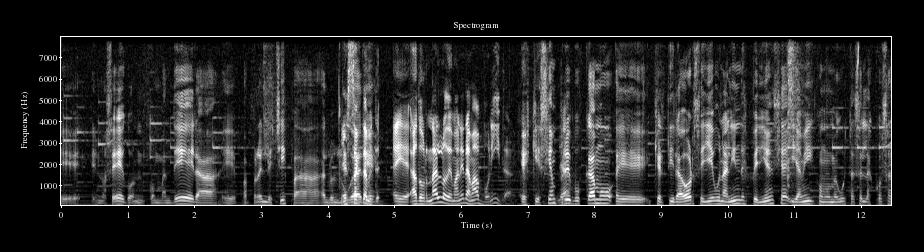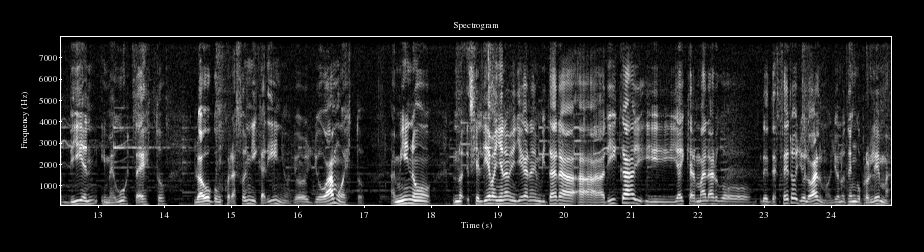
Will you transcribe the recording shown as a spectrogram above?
eh, no sé, con, con bandera, para ponerle chispa a los lugares. Exactamente. Eh, adornarlo de manera más bonita. Es que siempre Ya. buscamos eh, que el tirador se lleve una linda experiencia y a mí como me gusta hacer las cosas bien y me gusta esto, lo hago con corazón y cariño. Yo, yo amo esto. A mí no, no- si el día de mañana me llegan a invitar a, a Arica y, y hay que armar algo desde cero, yo lo armo, yo no tengo problema.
